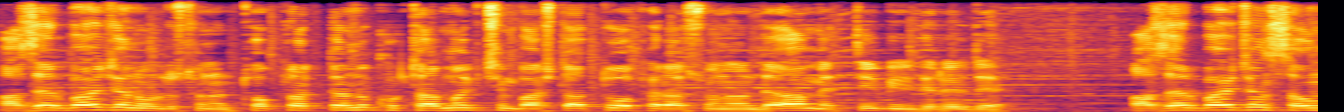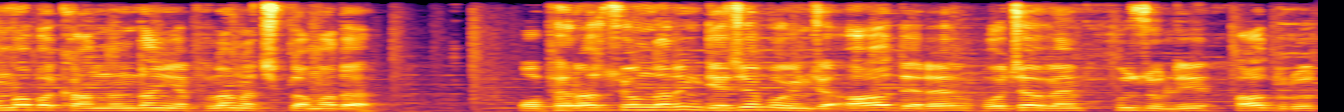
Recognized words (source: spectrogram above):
Azerbaycan ordusunun topraklarını kurtarmak için başlattığı operasyonların devam ettiği bildirildi. Azerbaycan Savunma Bakanlığı'ndan yapılan açıklamada Operasyonların gece boyunca Ağdere, Hocavent, Fuzuli, Hadrut,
